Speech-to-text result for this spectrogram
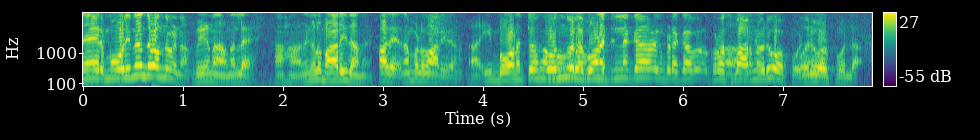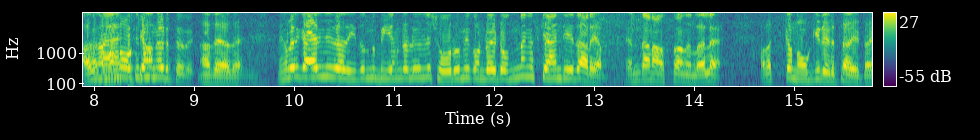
നേരെ മോളിൽ നിന്ന് എന്ത് വന്ന് വീണാണ്. വീണാണല്ലേ? ആഹാ നിങ്ങൾ മാറിയതാണ്. അതെ നമ്മൾ മാറിയതാണ്. ഈ ബോണറ്റോ ഒന്നുമില്ല ബോണറ്റിനൊക്കെ ഇവിടെ ക്രോസ് ബാറിന് ഒരു കുഴപ്പമില്ല. ഒരു കുഴപ്പമില്ല. അത് നോക്കിയാണ് എടുത്തത്. അതെ അതെ. നിങ്ങളൊരു കാര്യം ചെയ്താൽ ഇതൊന്ന് ബി എം ഡബ്ല്യൂവിന്റെ ഷോറൂമിൽ കൊണ്ടുപോയിട്ട് ഒന്നങ്ങ് സ്കാൻ ചെയ്താൽ അറിയാം എന്താണ് അവസ്ഥ എന്നുള്ളത് അല്ലേ? അതൊക്കെ നോക്കിയിട്ട് എടുത്താൽ കേട്ടോ.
